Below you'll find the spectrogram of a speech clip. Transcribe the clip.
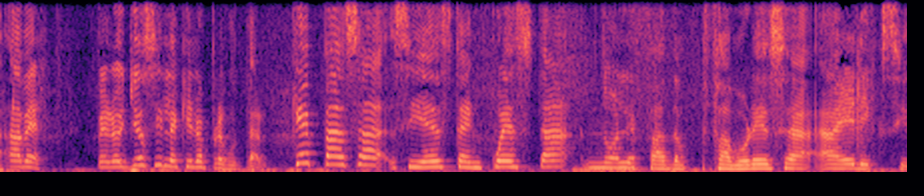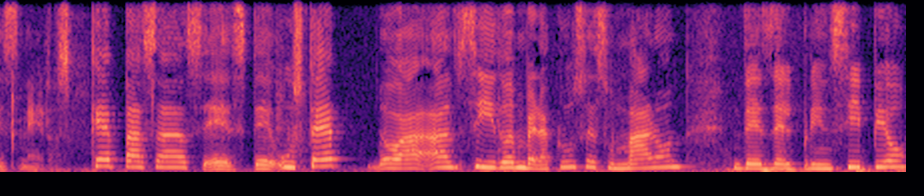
Pero, a ver, pero yo sí le quiero preguntar, ¿qué pasa si esta encuesta no le fa- favorece a Eric Cisneros? ¿Qué pasa? si, Este, usted ha- han sido en Veracruz, se sumaron desde el principio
